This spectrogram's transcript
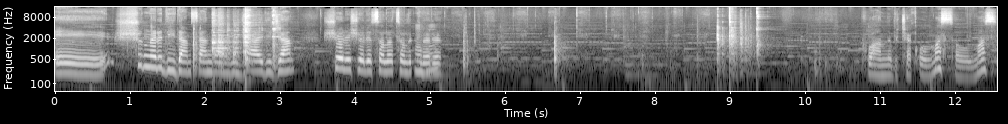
eee, şunları Didem senden rica edeceğim. Şöyle şöyle salatalıkları. Puanlı bıçak olmazsa olmaz.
